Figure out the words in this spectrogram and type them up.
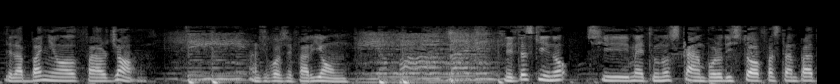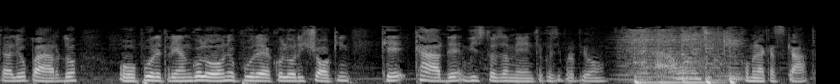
della Bagnol Farjon, anzi forse Farion. Nel taschino si mette uno scampolo di stoffa stampata a leopardo oppure triangolone oppure a colori shocking che cade vistosamente, così proprio come una cascata.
